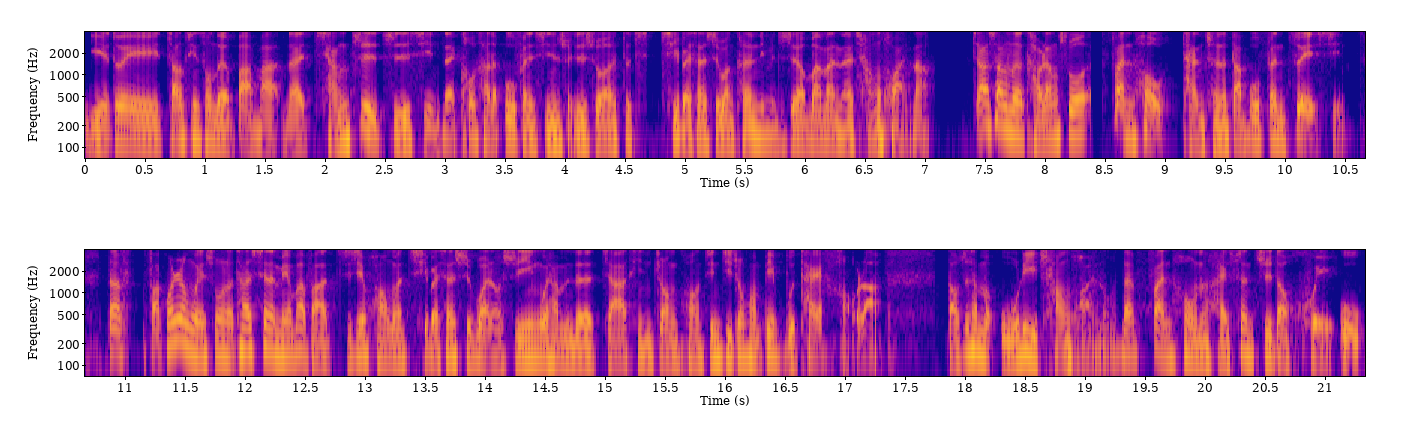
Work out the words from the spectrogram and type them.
也对张青松的爸爸来强制执行，来扣他的部分薪水，就是说这七百三十万可能你们就是要慢慢来偿还呐。加上呢，考量说饭后坦承了大部分罪行，那法官认为说呢，他现在没有办法直接还完七百三十万哦，是因为他们的家庭状况、经济状况并不太好了，导致他们无力偿还哦。但饭后呢，还算知道悔悟，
